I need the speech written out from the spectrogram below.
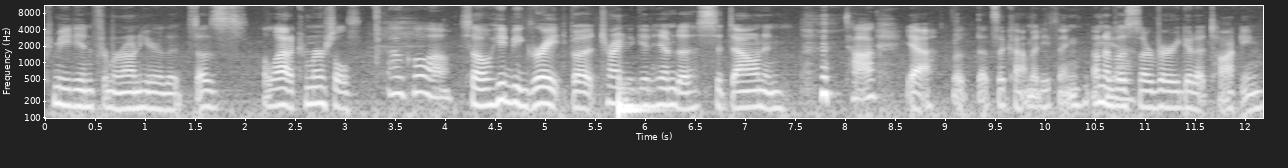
comedian from around here that does a lot of commercials. Oh, cool. So he'd be great, but trying to get him to sit down and Talk. yeah, but that's a comedy thing. None of Yeah. us are very good at talking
